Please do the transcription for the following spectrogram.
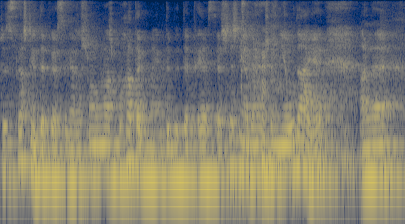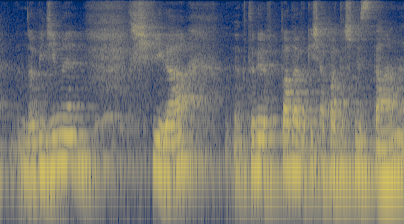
że jest strasznie depresyjna, zresztą nasz bohater ma jak gdyby depresję, też nie wiadomo, czy nie udaje, ale no widzimy świra, który wpada w jakiś apatyczny stan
